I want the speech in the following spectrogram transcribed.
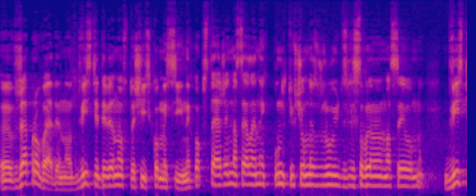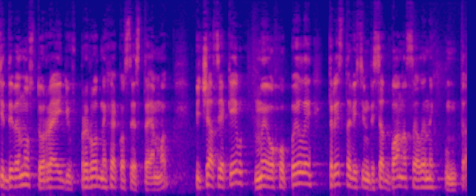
Вже проведено 296 комісійних обстежень населених пунктів, що межують з лісовими масивами, 290 рейдів в природних екосистемах, під час яких ми охопили 382 населених пункта.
